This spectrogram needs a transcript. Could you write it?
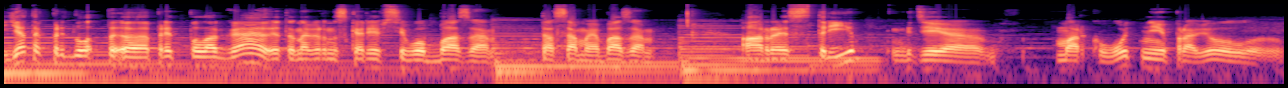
Я так э, предполагаю, это, наверное, скорее всего, база, та самая база RS-3, где Марк Уотни провел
